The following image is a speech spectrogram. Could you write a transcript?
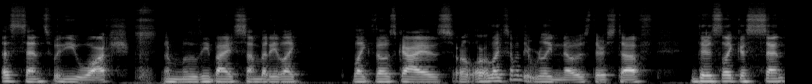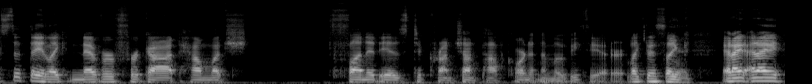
a sense when you watch a movie by somebody like like those guys or or like somebody that really knows their stuff. There's like a sense that they like never forgot how much fun it is to crunch on popcorn in a movie theater. Like this like Yeah. and I and I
